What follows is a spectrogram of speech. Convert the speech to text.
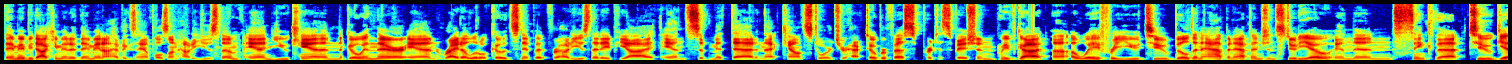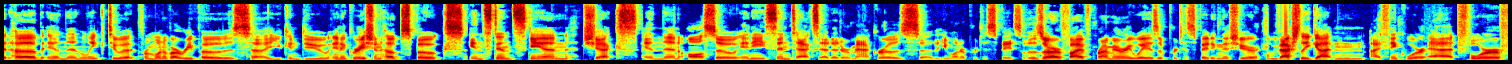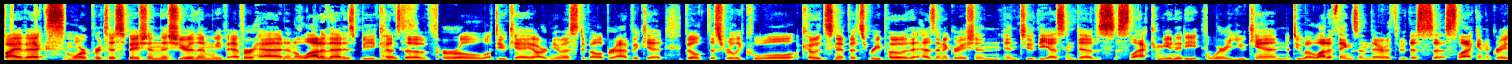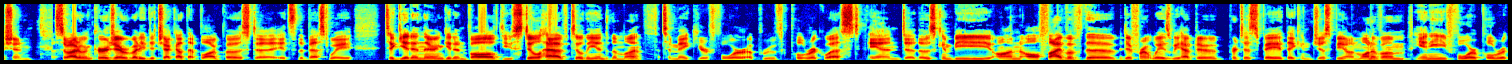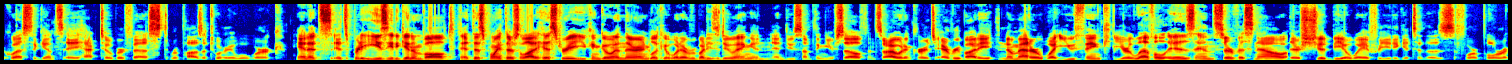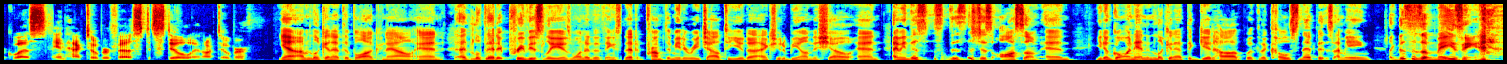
they may be documented, they may not have examples on how to use them. And you can go in there and write a little code snippet for how to use that API and submit that, and that counts towards your Hacktoberfest participation. We've got uh, a way for you to build an app in App Engine Studio and then sync that to GitHub and then link to it from one of our repos. Uh, you can do integration hub spokes, instance scan checks, and then also any syntax editor macros uh, that you want to participate. So those are our five primary ways of participating this year. We've actually gotten, I think we're at four or five X more participation this year than we've ever had. And a lot of that is because nice. of Earl Duque, our newest developer advocate, built this really cool code snippets repo that has integration into the sndevs Slack community where you can do a lot of things in there through this uh, Slack integration. So I would encourage everybody to check out that blog post. Uh, it's the best way to get in there and get involved. You still have till the end of the month to make your four approved pull requests. And uh, those can be on all five of the different ways we have to participate. They can just be on one of them. Any four pull requests against a Hacktoberfest repository will work and it's it's pretty easy to get involved at this point there's a lot of history you can go in there and look at what everybody's doing and, and do something yourself and so i would encourage everybody no matter what you think your level is in service now there should be a way for you to get to those four pull requests in hacktoberfest still in october yeah, I'm looking at the blog now and I looked at it previously as one of the things that prompted me to reach out to you to actually to be on the show. And I mean this is this is just awesome. And you know, going in and looking at the GitHub with the code snippets, I mean, like this is amazing.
